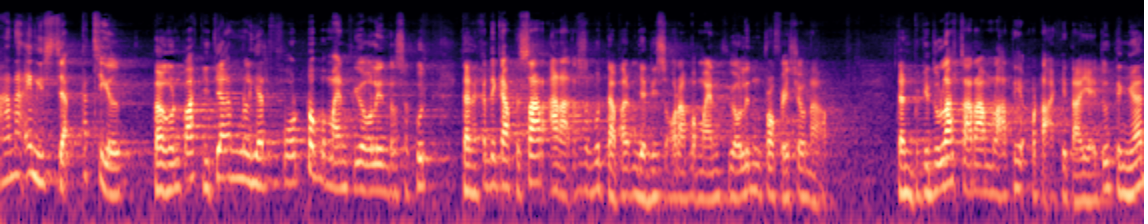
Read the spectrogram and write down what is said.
anak ini sejak kecil bangun pagi dia akan melihat foto pemain violin tersebut dan ketika besar anak tersebut dapat menjadi seorang pemain violin profesional. Dan begitulah cara melatih otak kita yaitu dengan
